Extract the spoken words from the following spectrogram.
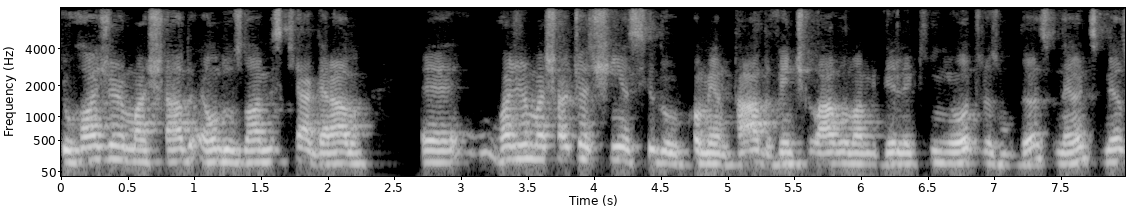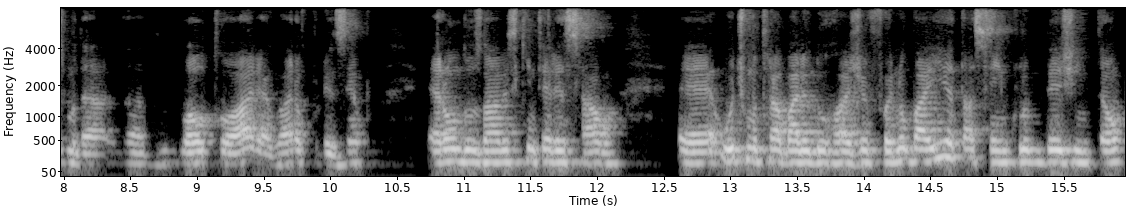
que o Roger Machado é um dos nomes que agradam. É, o Roger Machado já tinha sido comentado, ventilado o nome dele aqui em outras mudanças, né, antes mesmo da, da, do agora, por exemplo, era um dos nomes que interessavam. É, o último trabalho do Roger foi no Bahia, está sem clube desde então,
